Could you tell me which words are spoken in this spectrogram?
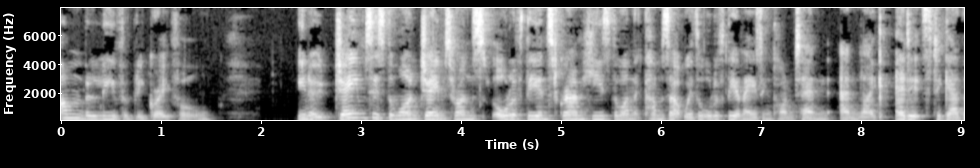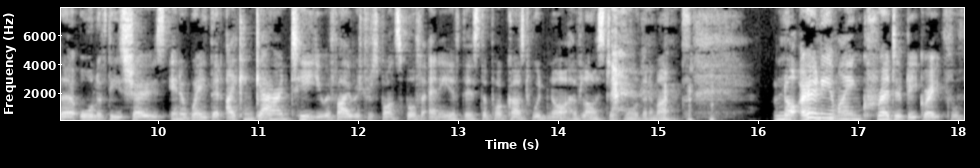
unbelievably grateful, you know, James is the one, James runs all of the Instagram. He's the one that comes up with all of the amazing content and like edits together all of these shows in a way that I can guarantee you, if I was responsible for any of this, the podcast would not have lasted more than a month. not only am I incredibly grateful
